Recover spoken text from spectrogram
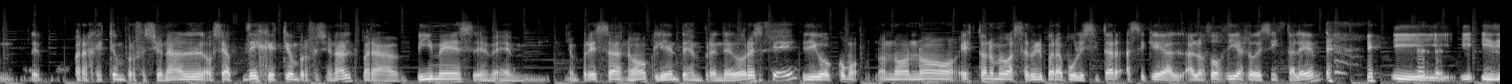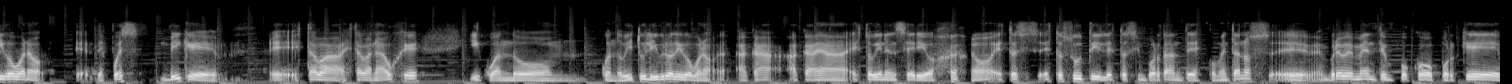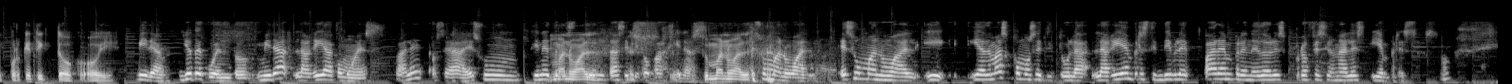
para gestión profesional, o sea, de gestión profesional para pymes, em, em, empresas, ¿no? clientes, emprendedores. Y digo, ¿cómo? No, no, no, esto no me va a servir para publicitar, así que a, los dos días lo desinstalé y, y, digo, bueno, eh, después vi que estaba, estaba en auge y cuando, cuando vi tu libro digo, bueno, acá, acá esto viene en serio, ¿no? Esto es, esto es útil, esto es importante. Comentanos eh, brevemente un poco por qué, por qué TikTok hoy. Mira, yo te cuento, mira la guía como es, ¿vale? O sea, es un, tiene manual. y pico páginas. Es un manual. Es un manual, es un manual. Y, y además, ¿cómo se titula? La guía imprescindible para emprendedores profesionales y empresas, ¿no?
